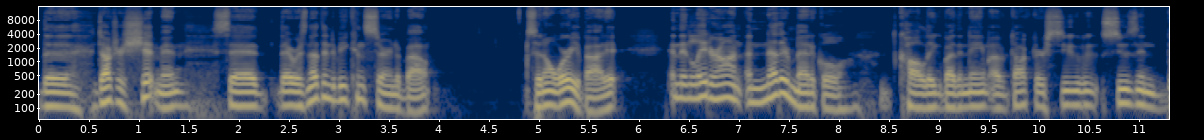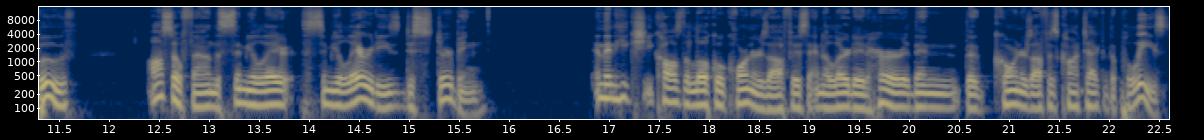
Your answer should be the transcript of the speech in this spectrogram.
the Dr. Shipman said there was nothing to be concerned about. So don't worry about it. And then later on, another medical colleague by the name of Dr. Su- Susan Booth also found the similar- similarities disturbing. And then he she calls the local coroner's office and alerted her. Then the coroner's office contacted the police.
